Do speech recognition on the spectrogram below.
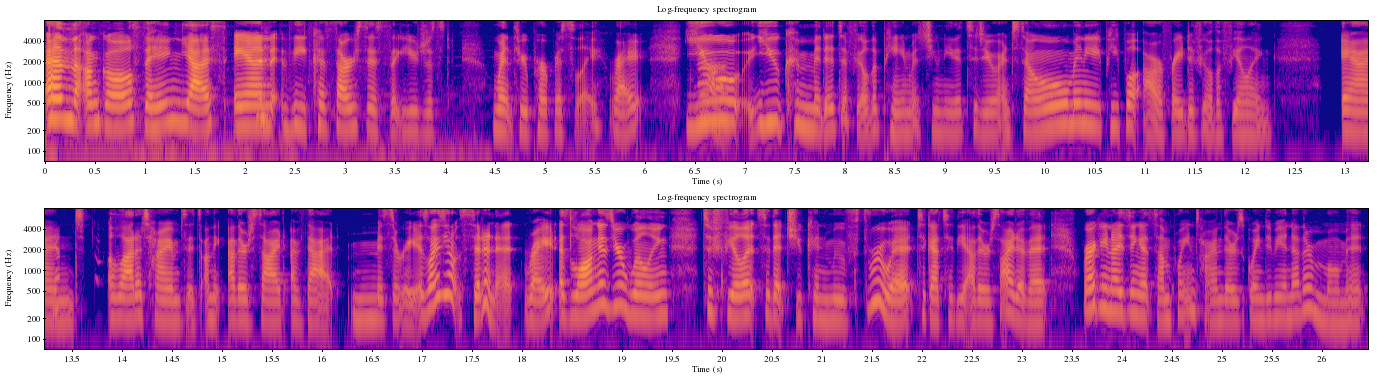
and the uncle saying yes and the catharsis that you just went through purposely, right? You yeah. you committed to feel the pain which you needed to do and so many people are afraid to feel the feeling. And yep a lot of times it's on the other side of that misery. As long as you don't sit in it, right? As long as you're willing to feel it so that you can move through it to get to the other side of it, recognizing at some point in time there's going to be another moment,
